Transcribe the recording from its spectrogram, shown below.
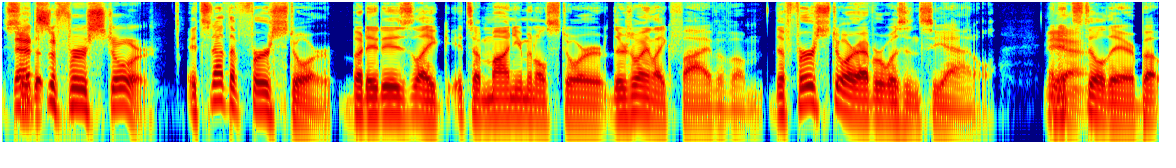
so That's the- the first store. It's not the first store, but it is like it's a monumental store. There's only like five of them. The first store ever was in Seattle, and Yeah. it's still there. But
